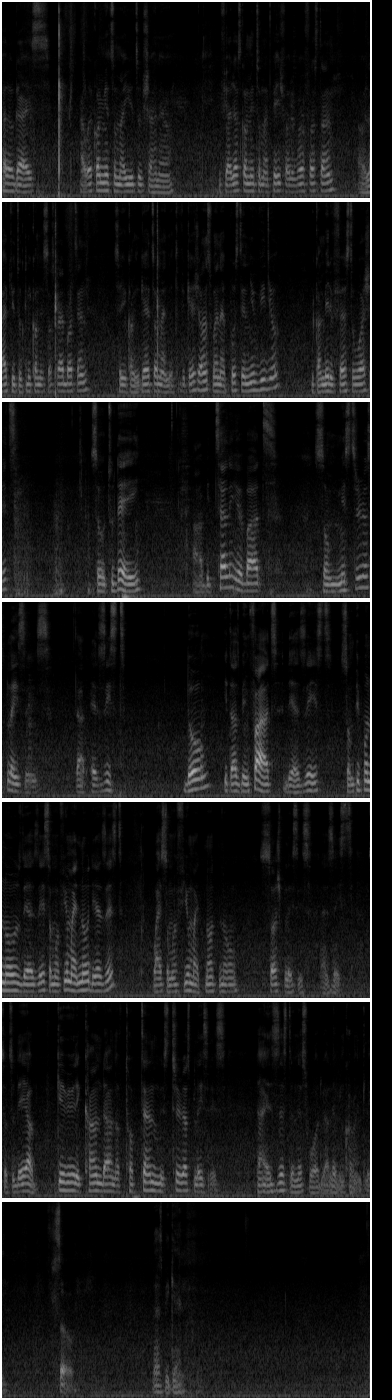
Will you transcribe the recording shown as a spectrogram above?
hello guys. I welcome you to my youtube channel. If you are just coming to my page for the very first time i would like you to click on the subscribe button so you can get all my notifications when i post a new video. You can be the first to watch it. So today i'll be telling you about some mysterious places that exist. Though it has been fact they exist some people knows they exist some of you might know they exist while some of you might not know such places exist. So today i'll give you the countdown of top 10 mysterious places that exist in this world we are living currently. So let's begin.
